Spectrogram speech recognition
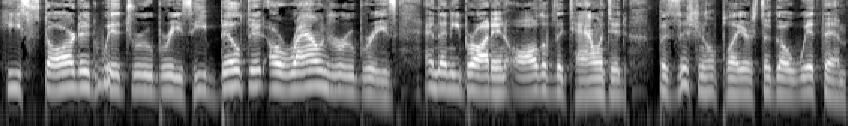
He started with Drew Brees. He built it around Drew Brees. And then he brought in all of the talented positional players to go with him.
